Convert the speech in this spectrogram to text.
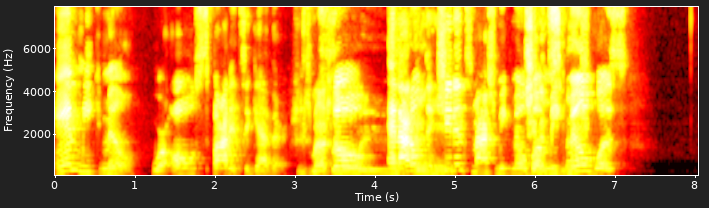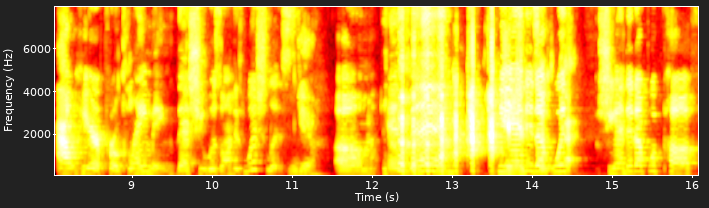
and Meek Mill were all spotted together. She smashed the So, and I don't think Mhm. she didn't smash Meek Mill, She but Meek Mill him. was out here proclaiming that she was on his wish list. Yeah. Um, and then he ended up with that. she ended up with Puff.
